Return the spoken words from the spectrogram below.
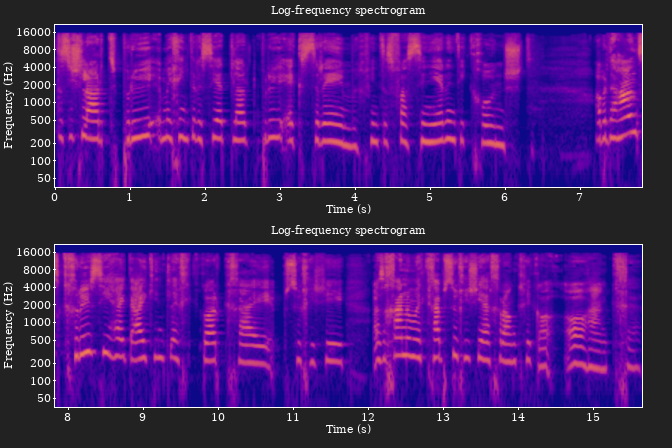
Das ist Lart Brü. Mich interessiert Lart Brü extrem. Ich finde das faszinierende Kunst. Aber der Hans Krüsi hat eigentlich gar keine psychische, also kann nur keine psychische Erkrankung an- anhängen.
